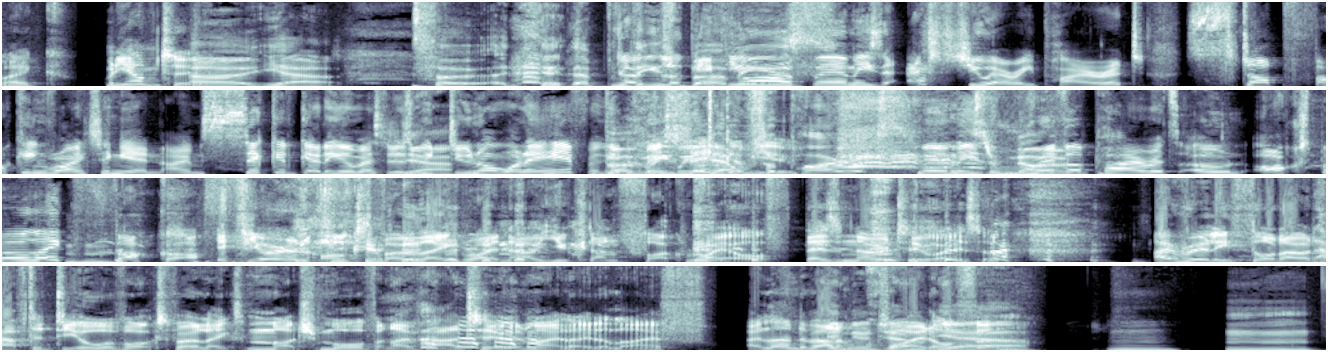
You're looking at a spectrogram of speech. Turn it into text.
Like, what are you up to? uh, yeah. So uh, Look, these look Burmese, if you're a Burmese estuary pirate, stop fucking writing in. I'm sick of getting your messages. Yeah. We do not want to hear from you. Burmese We sick don't- of Delta you. pirates, Burmese No. river pirates own Oxbow Lake. Mm-hmm. Fuck off. if you're in an Oxbow Lake right now, you can fuck right off. There's no two ways. I really thought I would have to deal with Oxbow Lakes much more than I've had to in my later life. I learned about in them quite gen- often. yeah. Hmm. Mm.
